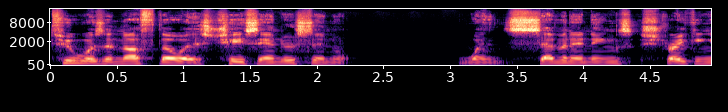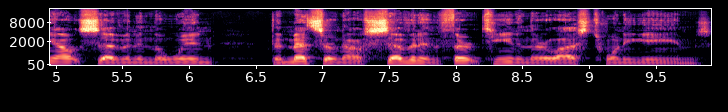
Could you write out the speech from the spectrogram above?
Two was enough though as Chase Anderson went 7 innings, striking out 7 in the win. The Mets are now 7 and 13 in their last 20 games.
